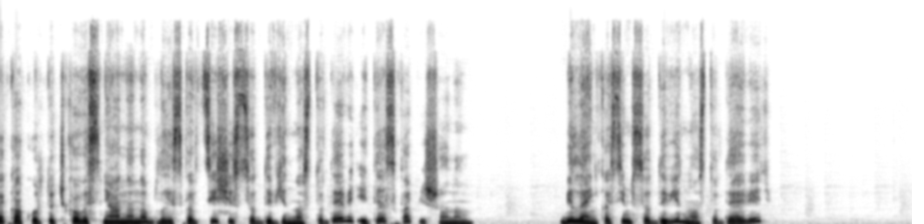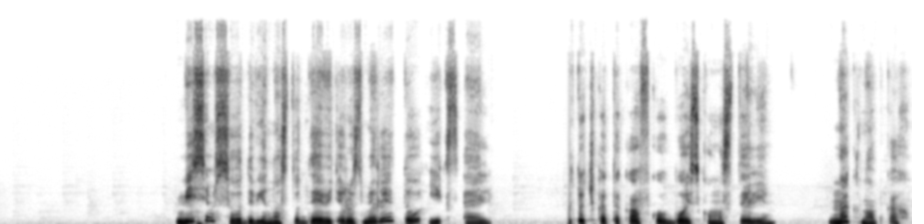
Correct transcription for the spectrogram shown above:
Така курточка весняна на блискавці 699 іде з капішоном. Біленька 799. 899 розміри до XL. Курточка така в ковбойському стилі. На кнопках.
